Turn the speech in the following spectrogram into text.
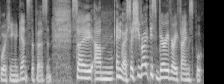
working against the person. So um, anyway, so she wrote this very very famous book.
